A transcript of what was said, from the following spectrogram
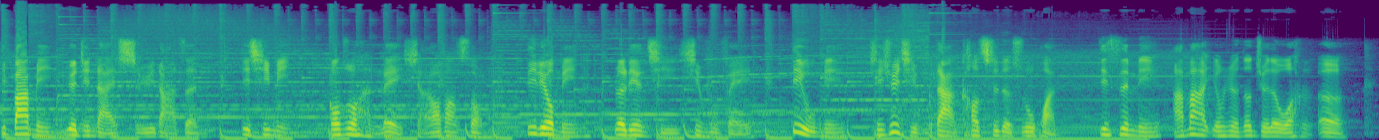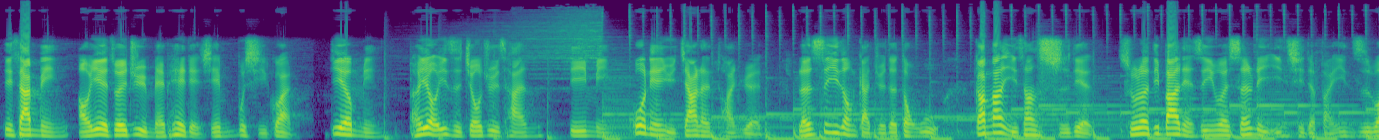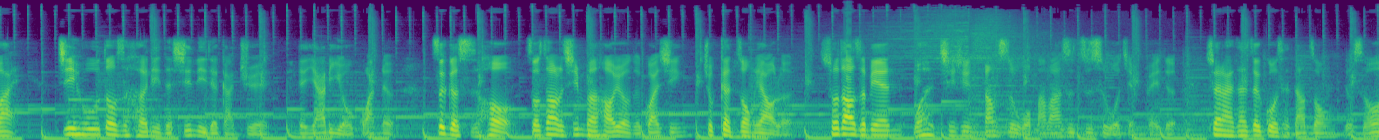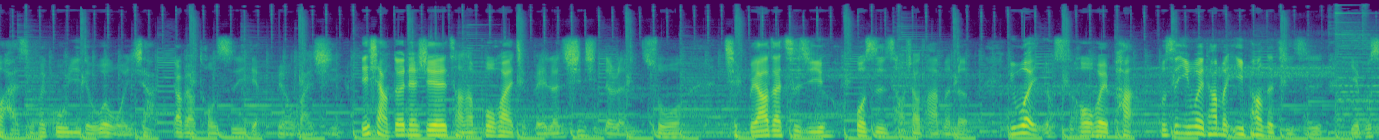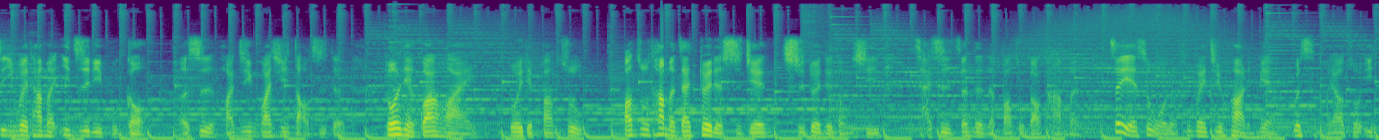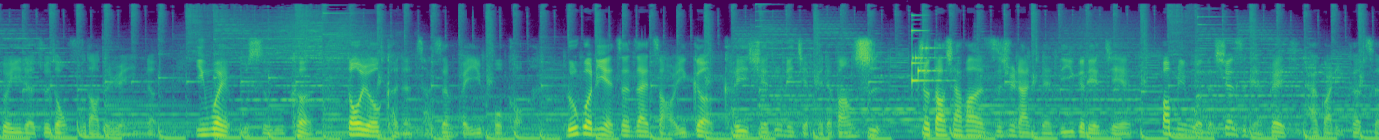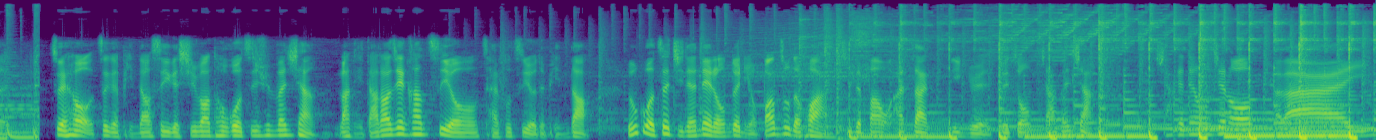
第八名，月经来食欲大增；第七名。工作很累，想要放松。第六名，热恋期幸福肥。第五名，情绪起伏大，靠吃的舒缓。第四名，阿妈永远都觉得我很饿。第三名，熬夜追剧没配点心不习惯。第二名，朋友一直揪聚餐。第一名，过年与家人团圆。人是一种感觉的动物。刚刚以上十点，除了第八点是因为生理引起的反应之外，几乎都是和你的心理的感觉、你的压力有关的。这个时候，周遭的亲朋好友的关心就更重要了。说到这边，我很庆幸当时我妈妈是支持我减肥的，虽然在这个过程当中，有时候还是会故意的问我一下要不要偷吃一点，没有关系。也想对那些常常破坏减肥人心情的人说，请不要再刺激或是嘲笑他们了，因为有时候会胖，不是因为他们易胖的体质，也不是因为他们意志力不够，而是环境关系导致的。多一点关怀。多一点帮助，帮助他们在对的时间吃对的东西，才是真正的帮助到他们。这也是我的付费计划里面为什么要做一对一的追踪辅导的原因呢？因为无时无刻都有可能产生肥衣破口。如果你也正在找一个可以协助你减肥的方式，就到下方的资讯栏里面第一个链接报名我的限时免费体态管理课程。最后，这个频道是一个希望透过资讯分享，让你达到健康自由、财富自由的频道。如果这集的内容对你有帮助的话，记得帮我按赞、订阅、追踪、加分享。下个内容见喽，拜拜。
